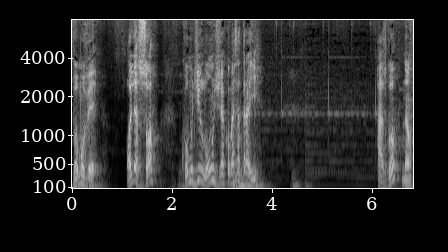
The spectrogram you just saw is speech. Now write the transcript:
Vamos ver. Olha só como de longe já começa a atrair. Rasgou? Não.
